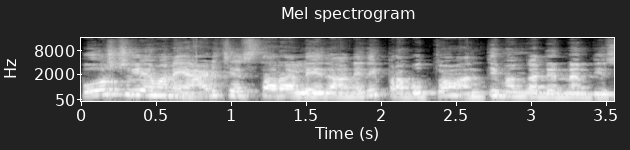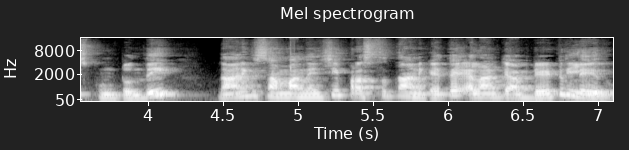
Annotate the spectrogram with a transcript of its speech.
పోస్టులు ఏమైనా యాడ్ చేస్తారా లేదా అనేది ప్రభుత్వం అంతిమంగా నిర్ణయం తీసుకుంటుంది. దానికి సంబంధించి ప్రస్తుతానికైతే ఎలాంటి అప్డేట్ లేదు.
